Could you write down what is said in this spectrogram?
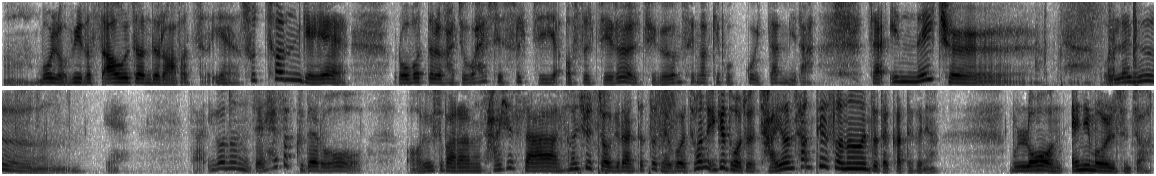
어, 뭘로 with thousand robots. 예, 수천 개의 로봇들을 가지고 할 수 있을지 없을지를 지금 생각해 보고 있답니다. 자, in nature. 자, 원래는 예. 자, 이거는 이제 해석 그대로 어, 여기서 말하는 사실상 현실적이라는 뜻도 되고 저는 이게 더 좋아요. 자연 상태에서는 도될것 같아 그냥. 물론 애니멀 진짜.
